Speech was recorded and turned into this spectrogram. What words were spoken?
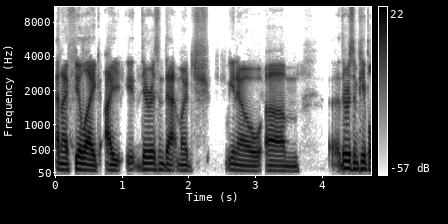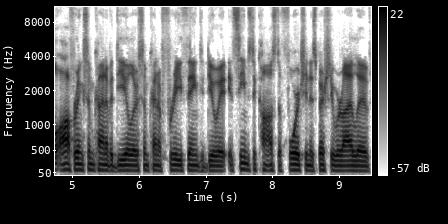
and I feel like I it, there isn't that much, you know. Um, uh, there isn't people offering some kind of a deal or some kind of free thing to do it. It seems to cost a fortune, especially where I live.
